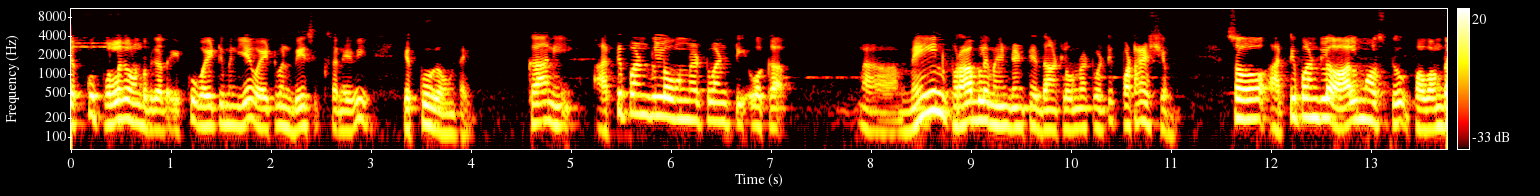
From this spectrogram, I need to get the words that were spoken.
ఎక్కువ పుల్లగా ఉండదు కదా. ఎక్కువ vitamin A vitamin B six అనేవి ఎక్కువగా ఉంటాయి. కానీ అరటిపండులో ఉన్నటువంటి ఒక మెయిన్ ప్రాబ్లం ఏంటంటే దాంట్లో ఉన్నటువంటి పొటాషియం. సో అరటిపండులో ఆల్మోస్ట్ వంద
